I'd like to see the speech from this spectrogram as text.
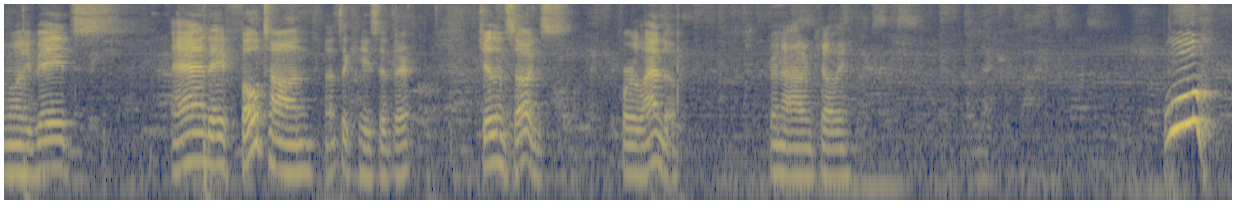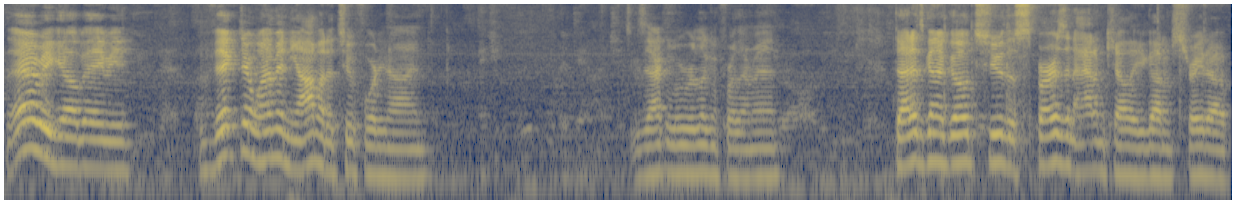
Emoni Bates. And a Photon. That's a case hit there. Jalen Suggs for Orlando. Going to Adam Kelly. Woo! There we go, baby. Victor Wembanyama to 249. That's exactly what we are looking for there, man. That is going to go to the Spurs and Adam Kelly. You got him straight up.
